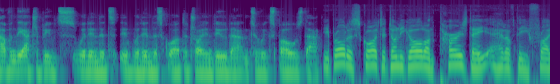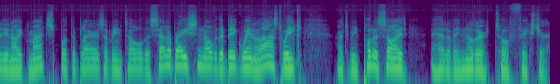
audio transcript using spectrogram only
having the attributes within the within the squad to try and do that and to expose that. He brought his squad to Donegal on Thursday ahead of the Friday night match, but the players have been told the celebration over the big win last week are to be put aside ahead of another tough fixture.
